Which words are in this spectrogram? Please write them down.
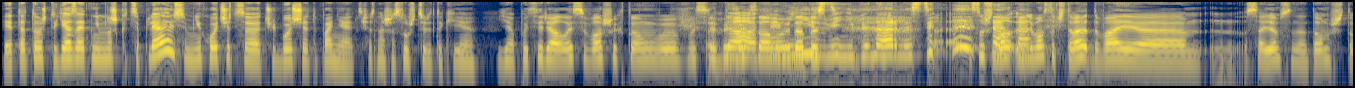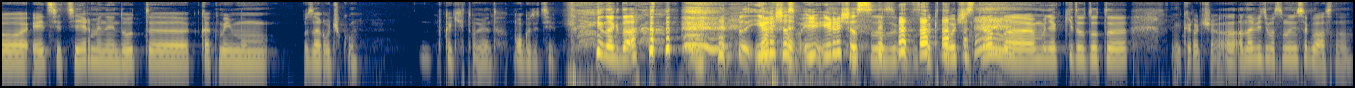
Это то, что я за это немножко цепляюсь, и мне хочется чуть больше это понять. Сейчас наши слушатели такие, я потерялась в ваших там, в, в всех да, этих самых... Да, феминизме, есть... небинарности. Э, слушай, ну, в любом случае, давай, давай э, сойдемся на том, что эти термины идут э, как минимум за ручку в каких-то моментах могут идти. Иногда. Ира сейчас, Ира сейчас как-то очень странно, мне какие-то тут... Э, короче, а, она, видимо, со мной не согласна.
